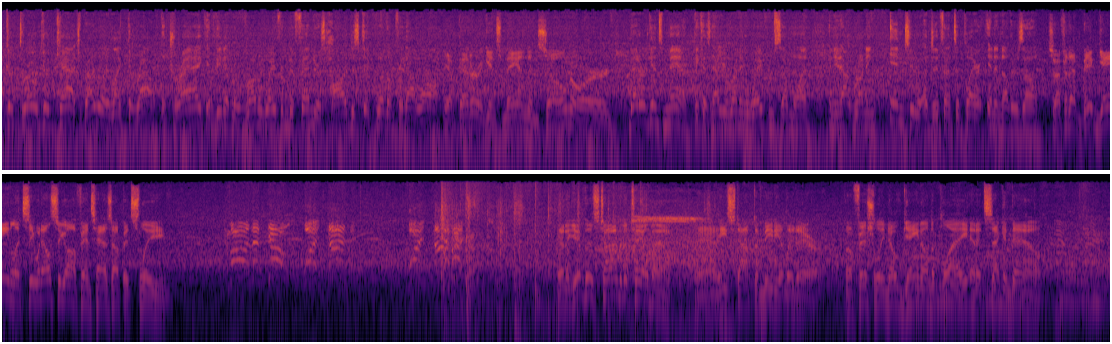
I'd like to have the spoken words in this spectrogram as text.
Good throw, good catch, but I really like the route. The drag and being able to run away from defenders, hard to stick with them for that long. Yeah, better against man than zone or Better against man because now you're running away from someone and you're not running into a defensive player in another zone. So after that big gain, let's see what else the offense has up its sleeve. Come on, let's go. What? Nothing. What? Nothing. And to give this time to the tailback. And he stopped immediately there. Officially no gain on the play, and it's second down.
